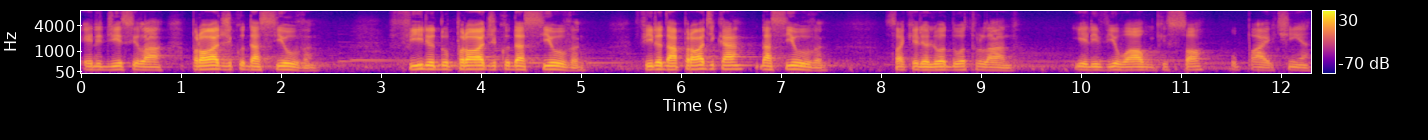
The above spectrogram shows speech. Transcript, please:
Ele disse lá: pródigo da Silva, filho do pródigo da Silva filho da pródica da Silva. Só que ele olhou do outro lado e ele viu algo que só o pai tinha.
